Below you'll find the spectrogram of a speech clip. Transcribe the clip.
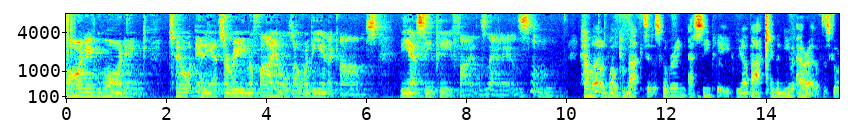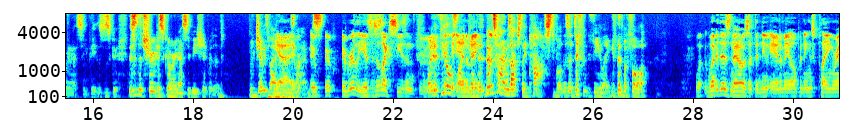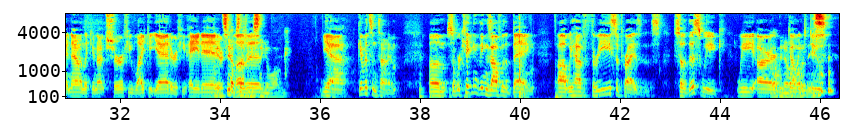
Warning, warning. Two idiots are reading the files over the intercoms. The SCP files, that is. Hmm. Hello, and welcome back to Discovering SCP. We are back in the new era of Discovering SCP. This is, this is the true Discovering SCP Shipperton. We've joked about yeah, it it, times. it, it, it really is. This is like season three. I mean, it feels like, anime. it. No time has actually passed, but there's a different feeling than before. What, what it is now is like the new anime openings playing right now, and like you're not sure if you like it yet or if you hate it or if you love it. sing along. Yeah, give it some time. Um, so we're kicking things off with a bang. Uh, we have three surprises. So this week we are only know about going to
